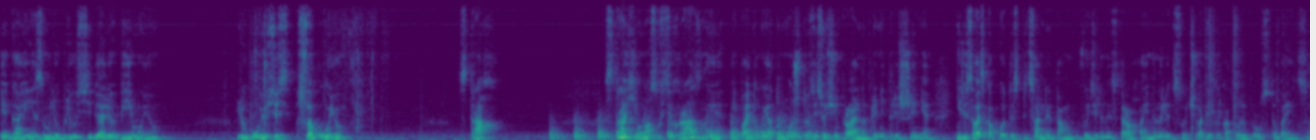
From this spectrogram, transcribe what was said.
Эгоизм. Люблю себя любимую. Любуюсь собою. Страх. Страхи у нас у всех разные, и поэтому я думаю, что здесь очень правильно принято решение не рисовать какой-то специальный там выделенный страх, а именно лицо человека, который просто боится.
